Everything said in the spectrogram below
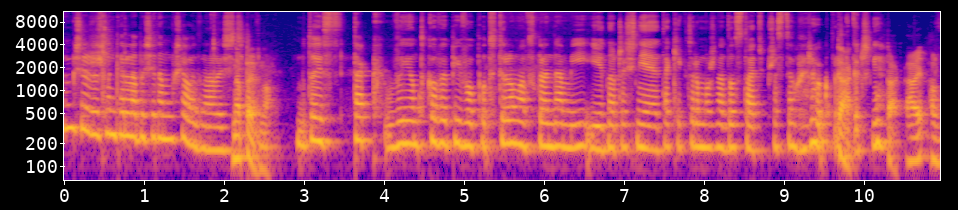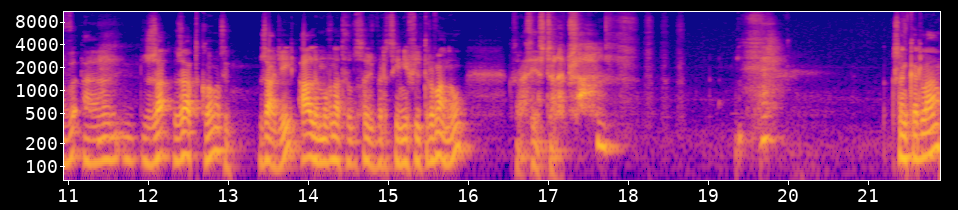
No Myślę, że Schlenkerla by się tam musiała znaleźć. na pewno. Bo to jest tak wyjątkowe piwo pod tyloma względami i jednocześnie takie, które można dostać przez cały rok praktycznie. Tak, a, a, w, a rza, rzadko, znaczy rzadziej, ale można też dostać wersję niefiltrowaną, która jest jeszcze lepsza. Schenkerla,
